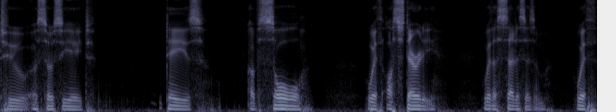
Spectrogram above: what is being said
to associate days of soul with austerity, with asceticism, with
